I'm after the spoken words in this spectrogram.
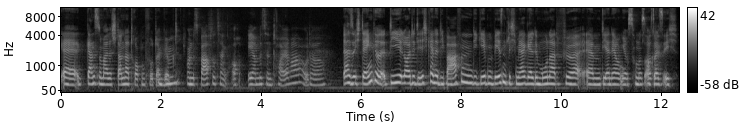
äh, ganz normales Standardtrockenfutter mhm. gibt? Und ist Barf sozusagen auch eher ein bisschen teurer oder? Also ich denke, die Leute, die ich kenne, die barfen, die geben wesentlich mehr Geld im Monat für ähm, die Ernährung ihres Hundes aus okay. als ich.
